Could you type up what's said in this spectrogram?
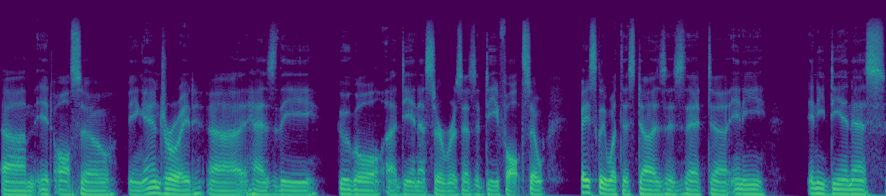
Um, it also, being Android, uh, has the Google uh, DNS servers as a default. So basically, what this does is that uh, any any DNS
